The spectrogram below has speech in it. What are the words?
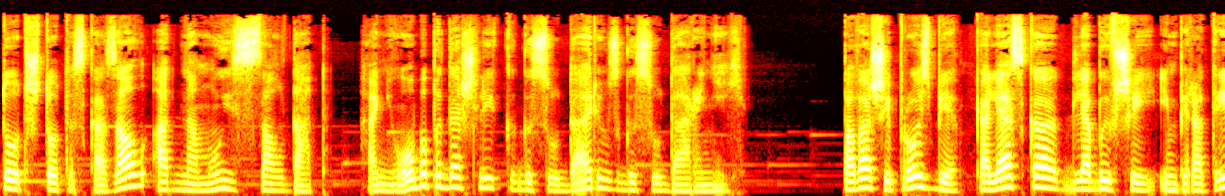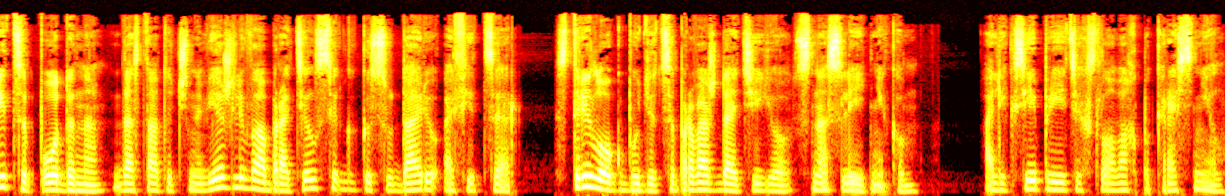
тот что-то сказал одному из солдат. Они оба подошли к государю с государыней. По вашей просьбе коляска для бывшей императрицы подана. Достаточно вежливо обратился к государю офицер. Стрелок будет сопровождать ее с наследником. Алексей при этих словах покраснел.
